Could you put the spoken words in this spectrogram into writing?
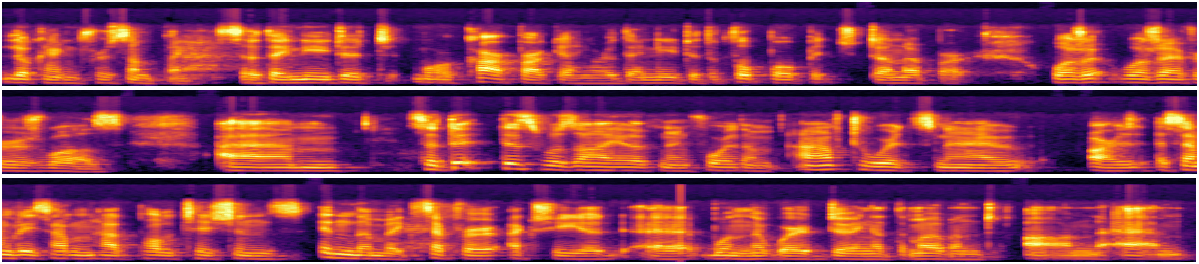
looking for something. So they needed more car parking or they needed the football pitch done up or what, whatever it was. Um, so th- this was eye opening for them. Afterwards, now, our assemblies haven't had politicians in them except for actually a, a one that we're doing at the moment on um,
